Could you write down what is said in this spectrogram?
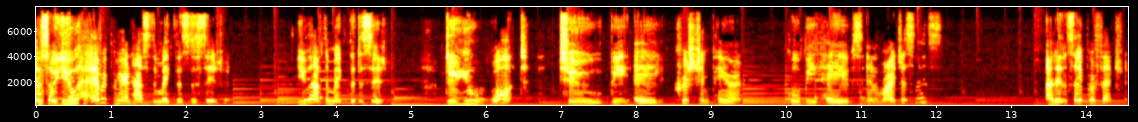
And so you every parent has to make this decision. You have to make the decision. Do you want to be a Christian parent who behaves in righteousness. I didn't say perfection,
